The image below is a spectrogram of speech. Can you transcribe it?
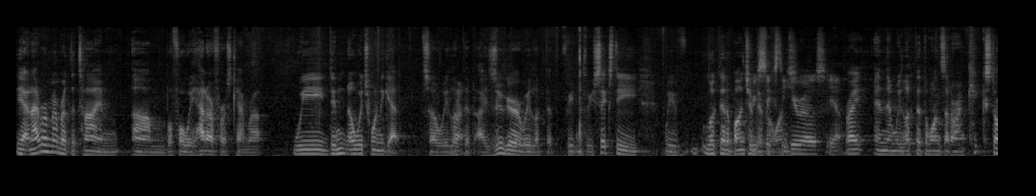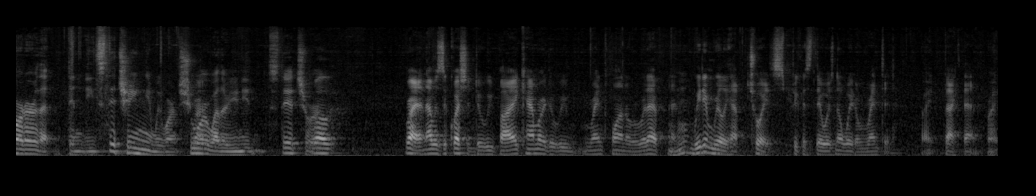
Yeah, and I remember at the time, um, before we had our first camera, we didn't know which one to get. So we looked Right. at iZugar, we looked at Freedom 360, we looked at a bunch of different 360 ones. Heroes, yeah. Right, and then we looked at the ones that are on Kickstarter that didn't need stitching, and we weren't sure Right. whether you need stitch or. Well, right, and that was the question: Do we buy a camera, or do we rent one, or whatever? And we didn't really have a choice because there was no way to rent it right, back then. right.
